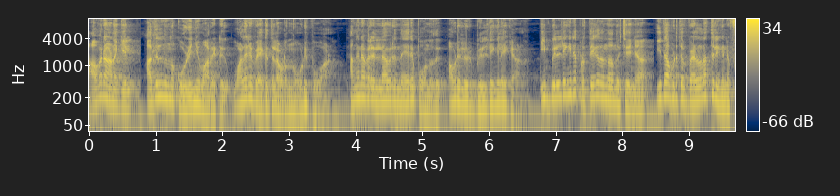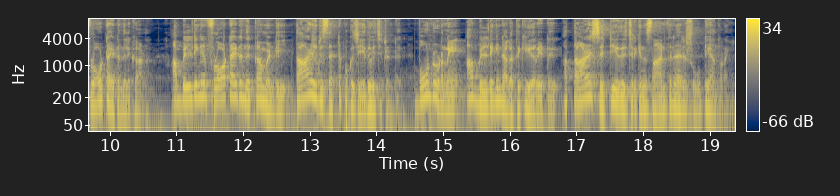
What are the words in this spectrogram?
അവരാണെങ്കിൽ അതിൽ നിന്ന് കൊഴിഞ്ഞു മാറിയിട്ട് വളരെ വേഗത്തിൽ അവിടെ നിന്ന് ഓടിപ്പോവാണ്. അങ്ങനെ അവരെല്ലാവരും നേരെ പോകുന്നത് അവിടെ ഒരു ബിൽഡിങ്ങിലേക്കാണ് ഈ ബിൽഡിങ്ങിന്റെ പ്രത്യേകത എന്താണെന്ന് വെച്ച് കഴിഞ്ഞാൽ ഇത് അവിടുത്തെ വെള്ളത്തിൽ ഇങ്ങനെ ഫ്ലോട്ട് ആയിട്ട് നിൽക്കുകയാണ് ആ ബിൽഡിങ്ങിന് ഫ്ലോട്ട് ആയിട്ട് നിൽക്കാൻ വേണ്ടി താഴെ ഒരു സെറ്റപ്പ് ഒക്കെ ചെയ്തു വെച്ചിട്ടുണ്ട്. ബോണ്ട് ഉടനെ ആ ബിൽഡിങ്ങിന്റെ അകത്തേക്ക് കയറിയിട്ട് ആ താഴെ സെറ്റ് ചെയ്ത് വെച്ചിരിക്കുന്ന സാധനത്തിന് നേരെ ഷൂട്ട് ചെയ്യാൻ തുടങ്ങി.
